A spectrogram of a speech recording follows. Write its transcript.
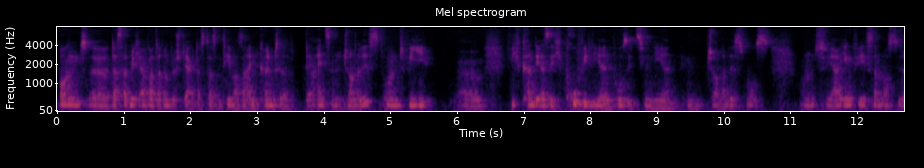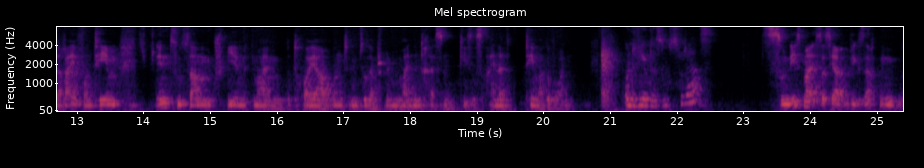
Und äh, das hat mich einfach darin bestärkt, dass das ein Thema sein könnte, der einzelne Journalist und wie äh, wie kann der sich profilieren, positionieren im Journalismus. Und ja, irgendwie ist dann aus dieser Reihe von Themen in Zusammenspiel mit meinem Betreuer und im Zusammenspiel mit meinen Interessen dieses eine Thema geworden. Und wie untersuchst du das? Zunächst mal ist das ja, wie gesagt, ein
